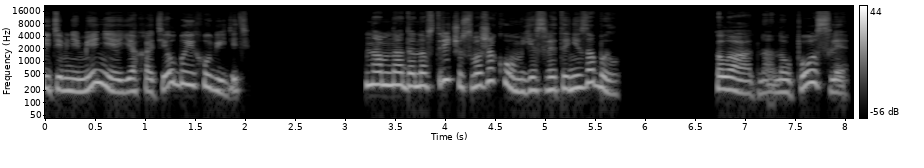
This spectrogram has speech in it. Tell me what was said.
И тем не менее, я хотел бы их увидеть». «Нам надо навстречу с вожаком, если ты не забыл». «Ладно, но после...»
